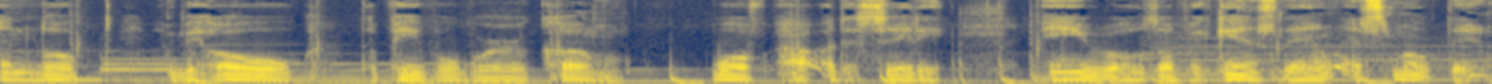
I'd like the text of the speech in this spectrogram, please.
and looked, and behold, the people were come forth out of the city, and he rose up against them and smote them.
